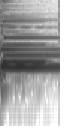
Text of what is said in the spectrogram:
you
